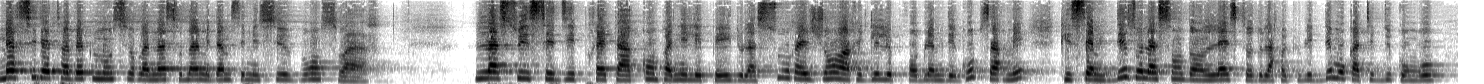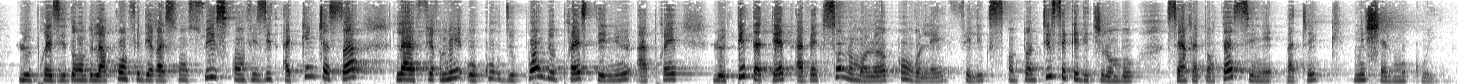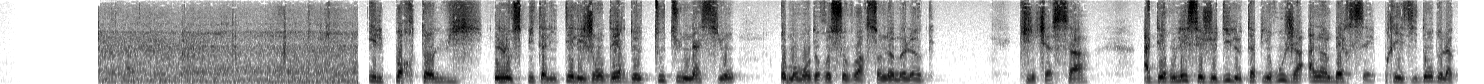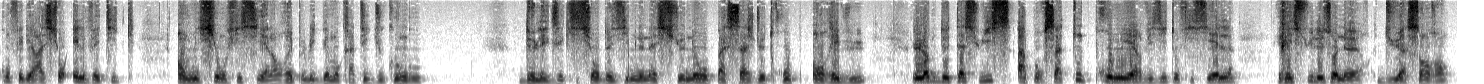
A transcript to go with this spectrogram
Merci d'être avec nous sur la nationale, mesdames et messieurs. Bonsoir. La Suisse s'est dit prête à accompagner les pays de la sous-région à régler le problème des groupes armés qui sèment désolation dans l'est de la République démocratique du Congo. Le président de la Confédération suisse en visite à Kinshasa l'a affirmé au cours du point de presse tenu après le tête-à-tête avec son homologue congolais Félix Antoine Tshisekedi Chilombo. C'est un reportage signé Patrick Michel Moukoui. Il porte en lui l'hospitalité légendaire de toute une nation au moment de recevoir son homologue. Kinshasa a déroulé ce jeudi le tapis rouge à Alain Berset, président de la Confédération helvétique en mission officielle en République démocratique du Congo. De l'exécution de hymnes nationaux au passage de troupes en revue, l'homme d'État suisse a pour sa toute première visite officielle reçu les honneurs dus à son rang.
